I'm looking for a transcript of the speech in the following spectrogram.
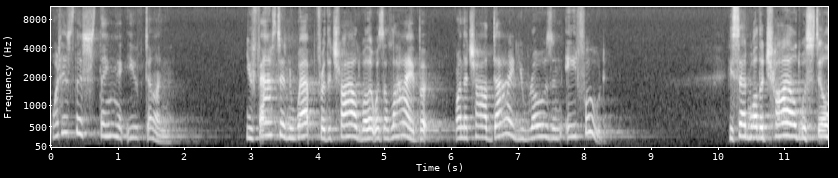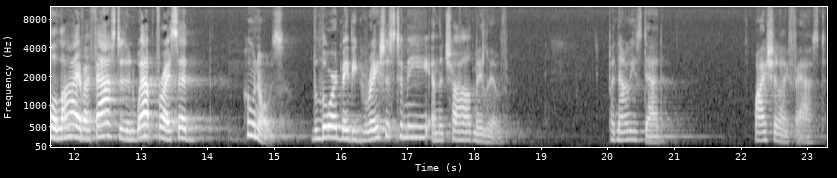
What is this thing that you've done? You fasted and wept for the child while it was alive, but when the child died, you rose and ate food. He said, While the child was still alive, I fasted and wept, for I said, Who knows? The Lord may be gracious to me, and the child may live. But now he's dead. Why should I fast?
